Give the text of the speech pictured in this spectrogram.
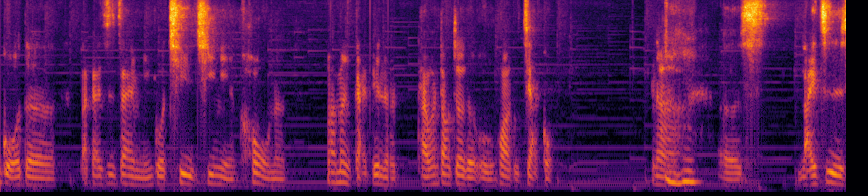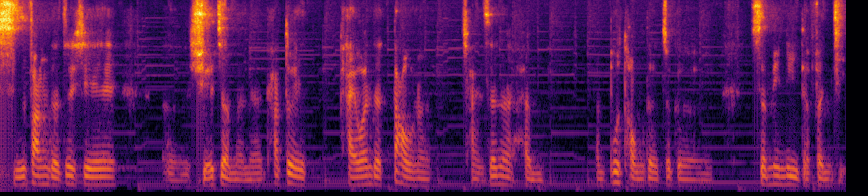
国的大概是在民国七十七年后呢，慢慢改变了台湾道教的文化的架构。那、嗯、呃来自十方的这些呃学者们呢，他对台湾的道呢产生了很很不同的这个生命力的分解。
